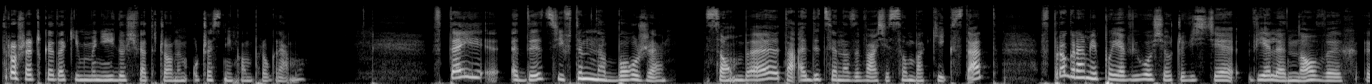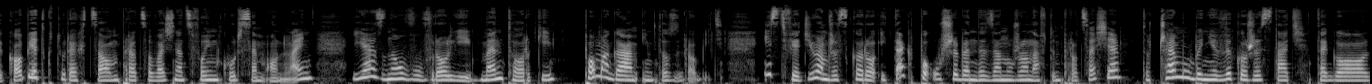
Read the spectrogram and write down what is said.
troszeczkę takim mniej doświadczonym uczestnikom programu. W tej edycji, w tym naborze Somby. Ta edycja nazywała się Somba Kickstart. W programie pojawiło się oczywiście wiele nowych kobiet, które chcą pracować nad swoim kursem online. Ja znowu w roli mentorki pomagałam im to zrobić. I stwierdziłam, że skoro i tak po uszy będę zanurzona w tym procesie, to czemu by nie wykorzystać tego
